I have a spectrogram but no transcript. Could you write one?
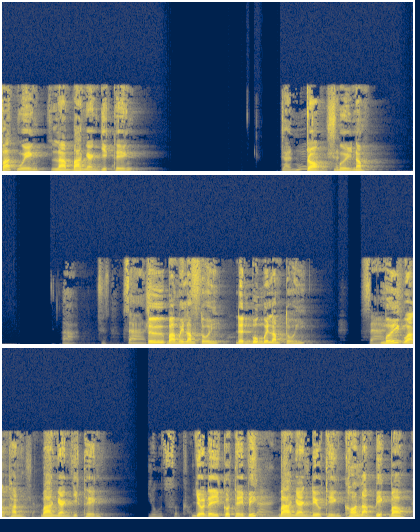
Phát nguyện làm 3.000 việc thiện. Tròn 10 năm. Từ 35 tuổi đến 45 tuổi mới hoàn thành 3.000 việc thiện. Do đây có thể biết ba ngàn điều thiện khó làm biết bao.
